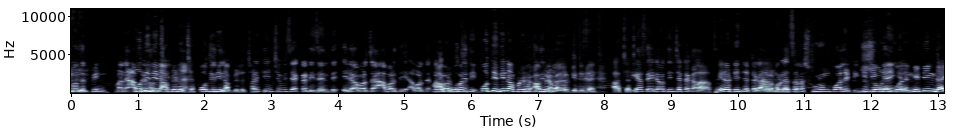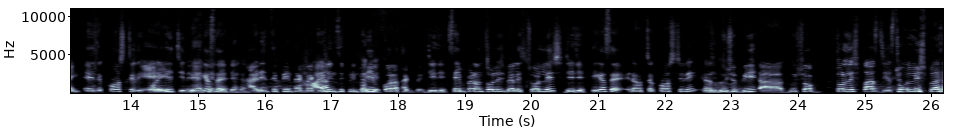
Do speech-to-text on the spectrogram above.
আমাদের প্রিন্ট মানে প্রতিদিন আপডেট হচ্ছে হ্যাঁ, প্রতিদিন আপডেট হচ্ছে মানে তিনশো পিসে একটা ডিজাইন দেয়। এটা আবার যা আবার দি আবার মানে প্রতিদিন। প্রতিদিন আপডেট আপডেট হয় আর কি ডিজাইন আচ্ছা ঠিক আচ্ছা। আছে এটাও তিন চারটা কালার আছে। এটাও তিন চারটা তারপরে মধ্যে আছে। যারা শোরুম কোয়ালিটি নিটিং শোরুম করে নিটিং ডাইং এই যে ক্রস টেরি অনেকেই চিনে ঠিক আছে? হাইডেন্সি প্রিন্ট থাকবে আইডেন্সি প্রিন্ট থাকবে। লিপ করা থাকবে। জি জি। সেম প্যাটার্ন চল্লিশ বিয়াল্লিশ চুয়াল্লিশ। জি জি। ঠিক আছে? এটা হচ্ছে ক্রস টেরি এটা দুইশো বি দুইশো চল্লিশ প্লাস জিএস চল্লিশ প্লাস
